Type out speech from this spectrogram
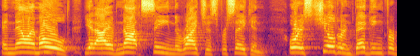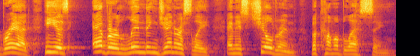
and now I'm old, yet I have not seen the righteous forsaken, or his children begging for bread. He is ever lending generously, and his children become a blessing.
